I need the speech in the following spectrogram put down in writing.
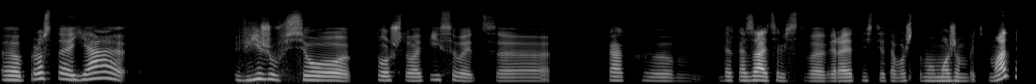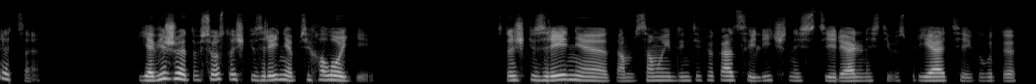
Э, Просто я вижу все то, что описывается как эм, доказательство вероятности того, что мы можем быть в матрице. Я вижу это все с точки зрения психологии. С точки зрения, там, самоидентификации личности, реальности восприятия и какой-то,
